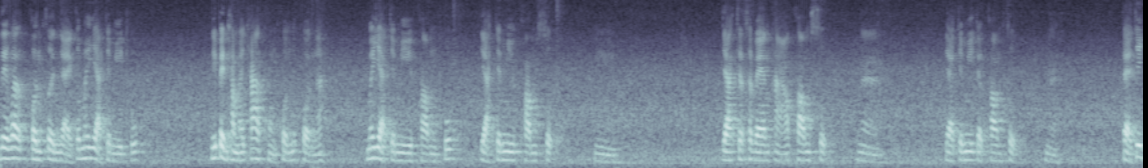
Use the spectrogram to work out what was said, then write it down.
เรียกว่าคนส่วนใหญ่ก็ไม่อยากจะมีทุกข์นี่เป็นธรรมชาติของคนทุกคนนะไม่อยากจะมีความทุกข์อยากจะมีความสุข อืม อยากจะแสวงหาความสุขนะอยากจะมีแต่ความสุขนะแต่ที่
